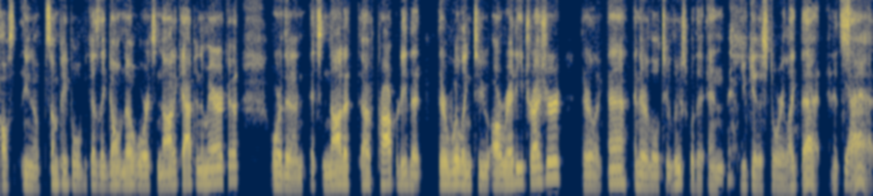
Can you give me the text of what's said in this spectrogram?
also, you know, some people because they don't know or it's not a Captain America or they're it's not a, a property that they're willing to already treasure, they're like, eh, and they're a little too loose with it. And you get a story like that. And it's Yeah. sad.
